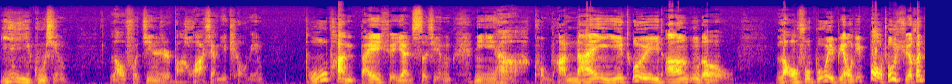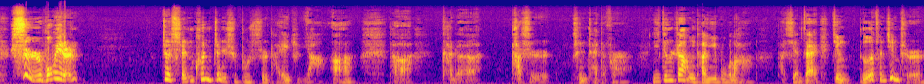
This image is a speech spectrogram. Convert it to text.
一意孤行。老夫今日把话向你挑明，不判白雪燕死刑，你呀恐怕难以退堂喽。老夫不为表弟报仇雪恨，誓不为人。这沈坤真是不识抬举呀！啊，他看着他是钦差的份儿，已经让他一步了。他现在竟得寸进尺，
